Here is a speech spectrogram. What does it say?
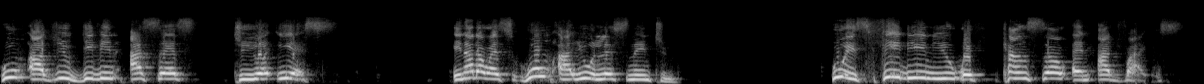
Whom have you given access to your ears? In other words, whom are you listening to? Who is feeding you with counsel and advice?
